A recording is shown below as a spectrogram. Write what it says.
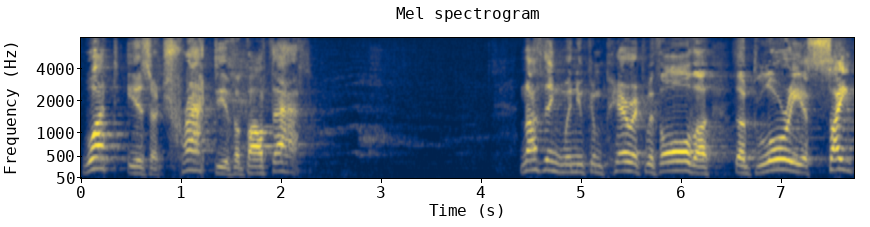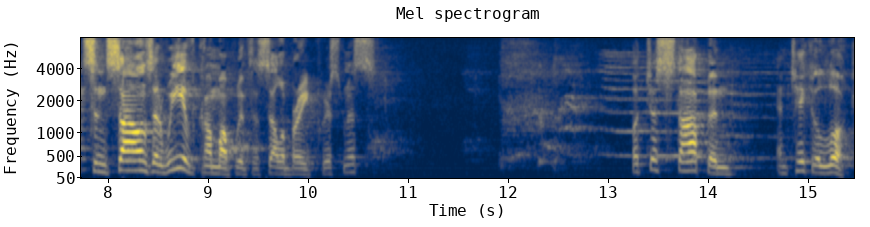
What is attractive about that? Nothing when you compare it with all the, the glorious sights and sounds that we have come up with to celebrate Christmas. But just stop and, and take a look.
